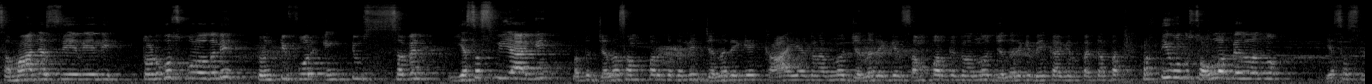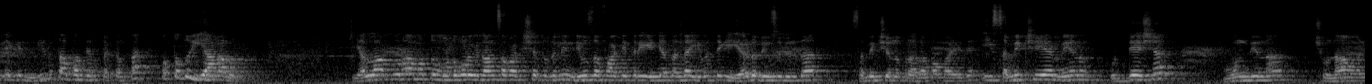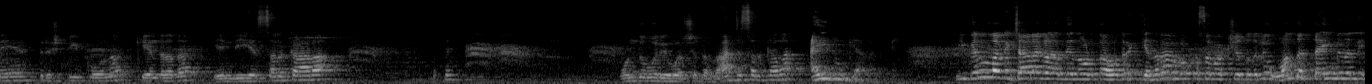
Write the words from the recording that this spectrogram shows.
ಸಮಾಜ ಸೇವೆಯಲ್ಲಿ ತೊಡಗಿಸ್ಕೊಳ್ಳೋದಲ್ಲಿ ಟ್ವೆಂಟಿ ಫೋರ್ ಇಂಟು ಸೆವೆನ್ ಯಶಸ್ವಿಯಾಗಿ ಮತ್ತು ಜನಸಂಪರ್ಕದಲ್ಲಿ ಜನರಿಗೆ ಕಾಯಗಳನ್ನು, ಜನರಿಗೆ ಸಂಪರ್ಕಗಳನ್ನು, ಜನರಿಗೆ ಬೇಕಾಗಿರ್ತಕ್ಕಂಥ ಪ್ರತಿಯೊಂದು ಸೌಲಭ್ಯಗಳನ್ನು ಯಶಸ್ವಿಯಾಗಿ ನೀಡ್ತಾ ಬಂದಿರತಕ್ಕಂಥ ಮತ್ತದು ಯಾರು? ಯಲ್ಲಾಪುರ ಮತ್ತು ಮುಂಡಗೋಡು ವಿಧಾನಸಭಾ ಕ್ಷೇತ್ರದಲ್ಲಿ ನ್ಯೂಸ್ ಫಾರ್ಟಿ ತ್ರೀ ಇಂಡಿಯಾ ತಂಡ ಇವತ್ತಿಗೆ ಎರಡು ದಿವಸದಿಂದ ಸಮೀಕ್ಷೆಯನ್ನು ಪ್ರಾರಂಭ ಮಾಡಿದೆ. ಈ ಸಮೀಕ್ಷೆಯ ಮೇನ್ ಉದ್ದೇಶ ಮುಂದಿನ ಚುನಾವಣೆಯ ದೃಷ್ಟಿಕೋನ ಕೇಂದ್ರದ ಎನ್ ಡಿ ಎ ಸರ್ಕಾರ ಮತ್ತೆ ಒಂದೂವರೆ ವರ್ಷದ ರಾಜ್ಯ ಸರ್ಕಾರ, ಐದು ಗ್ಯಾರಂಟಿ. ಇವೆಲ್ಲ ವಿಚಾರಗಳಲ್ಲಿ ನೋಡ್ತಾ ಹೋದರೆ ಕೆನರಾ ಲೋಕಸಭಾ ಕ್ಷೇತ್ರದಲ್ಲಿ ಒಂದು ಟೈಮಿನಲ್ಲಿ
